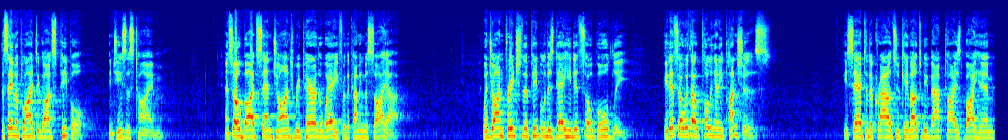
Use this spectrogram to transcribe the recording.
The same applied to God's people in Jesus' time. And so God sent John to prepare the way for the coming Messiah. When John preached to the people of his day, he did so boldly he did so without pulling any punches. He said to the crowds who came out to be baptized by him,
